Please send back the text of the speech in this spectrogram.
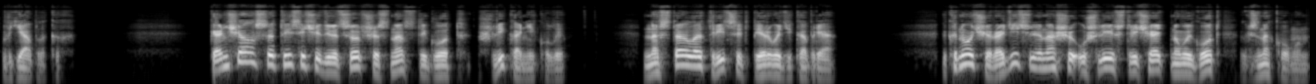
в яблоках. Кончался 1916 год, шли каникулы. Настало 31 декабря. К ночи родители наши ушли встречать Новый год к знакомым.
